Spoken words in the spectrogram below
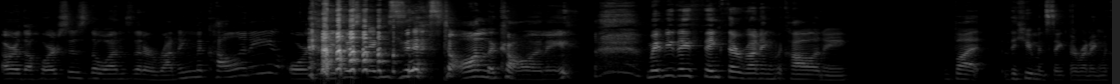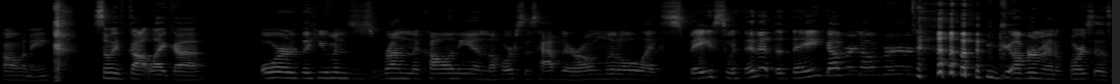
Are the horses the ones that are running the colony, or do they just exist on the colony? Maybe they think they're running the colony, but the humans think they're running the colony. So we've got like a or the humans run the colony and the horses have their own little like space within it that they govern over. government of horses.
